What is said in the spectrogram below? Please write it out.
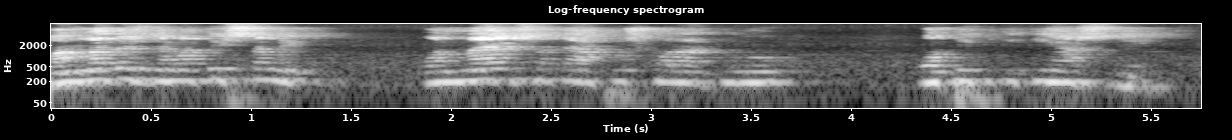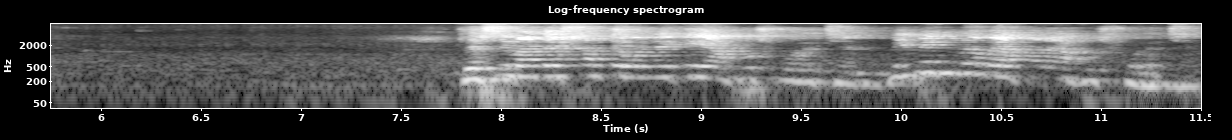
বাংলাদেশ জামাত ইসলামিক অন্যায়ের সাথে আপোষ করার কোনো অতীত ইতিহাস নেই। ফেসিবাদের সাথে অনেকেই আপোষ করেছেন, বিভিন্ন ব্যাপারে আপোষ করেছেন।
